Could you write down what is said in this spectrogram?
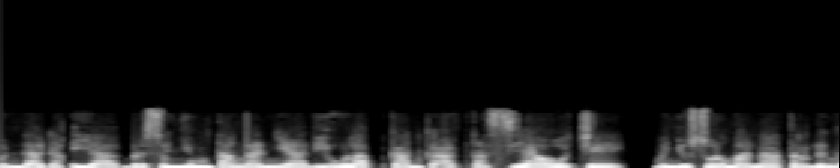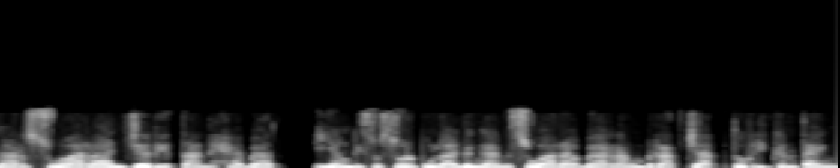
mendadak ia bersenyum tangannya diulapkan ke atas Xiao Che, menyusul mana terdengar suara jeritan hebat, yang disusul pula dengan suara barang berat jatuh di genteng,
